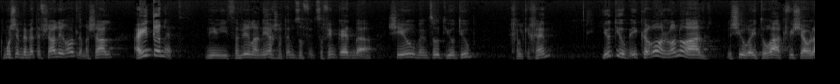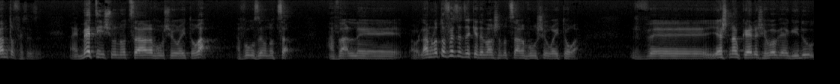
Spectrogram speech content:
כמו שבאמת אפשר לראות, למשל, האינטרנט. אני סביר להניח שאתם צופים, צופים כעת בשיעור באמצעות יוטיוב, חלקכם. יוטיוב בעיקרון לא נועד לשיעורי תורה כפי שהעולם תופס את זה. האמת היא שהוא נוצר עבור שיעורי תורה, עבור זה הוא נוצר. אבל uh, העולם לא תופס את זה כדבר שנוצר עבור שיעורי תורה. וישנם כאלה שיבואו ויגידו,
